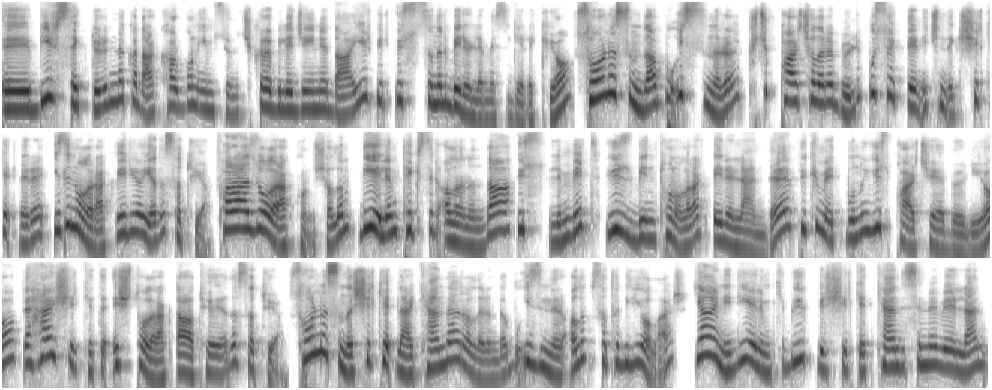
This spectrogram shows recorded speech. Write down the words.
e, bir sektörün ne kadar karbon emisyonu çıkarabileceğine dair bir üst sınır belirlemesi gerekiyor. Sonrasında bu üst sınırı küçük parçalara bölüp bu sektörün içindeki şirketlere izin olarak veriyor ya da satıyor. Farazi olarak konuşalım. Diyelim tekstil alanında üst limit 100 bin ton olarak belirlendi. Hükümet bunu 100 parçaya bölüyor ve her şirkete eşit olarak dağıtıyor ya da satıyor. Sonrasında şirketler kendi aralarında bu izinleri alıp satabiliyorlar. Yani diyelim ki büyük bir şirket kendisine verilen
